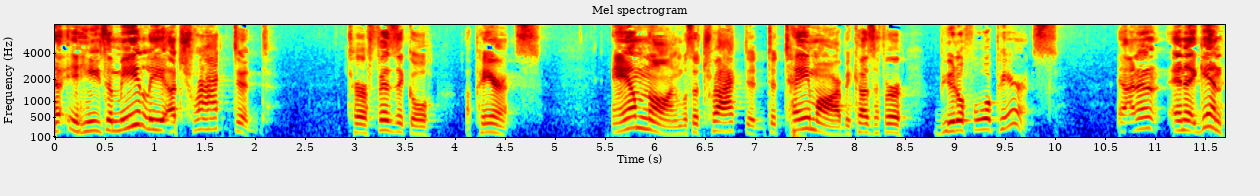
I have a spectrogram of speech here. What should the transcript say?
uh, he's immediately attracted to her physical appearance. Amnon was attracted to Tamar because of her beautiful appearance. And again,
